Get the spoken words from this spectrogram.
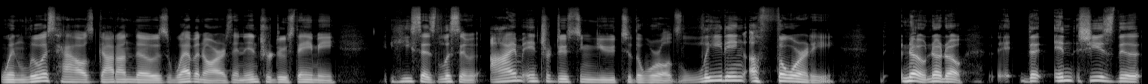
when Lewis Howes got on those webinars and introduced Amy, he says, "Listen, I'm introducing you to the world's leading authority." No, no, no. The in she is the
